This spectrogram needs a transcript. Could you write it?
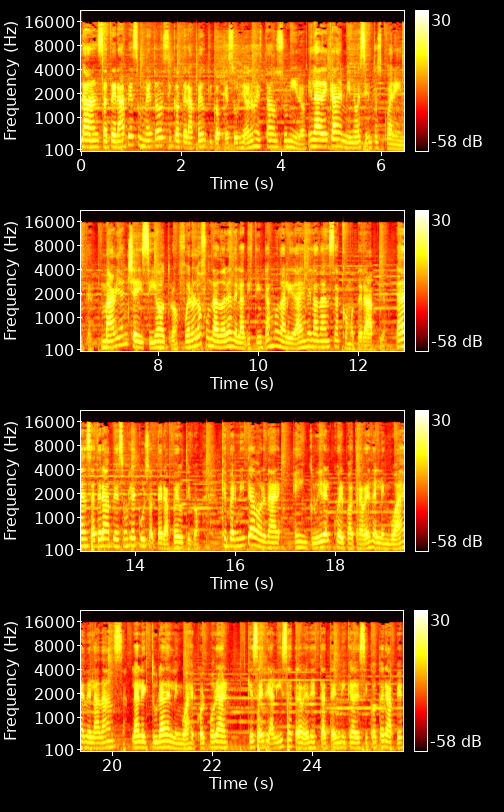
La danzaterapia es un método psicoterapéutico que surgió en los Estados Unidos en la década de 1940. Marian Chase y otros fueron los fundadores de las distintas modalidades de la danza como terapia. La danzaterapia es un recurso terapéutico que permite abordar e incluir el cuerpo a través del lenguaje de la danza, la lectura del lenguaje corporal, que se realiza a través de esta técnica de psicoterapia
